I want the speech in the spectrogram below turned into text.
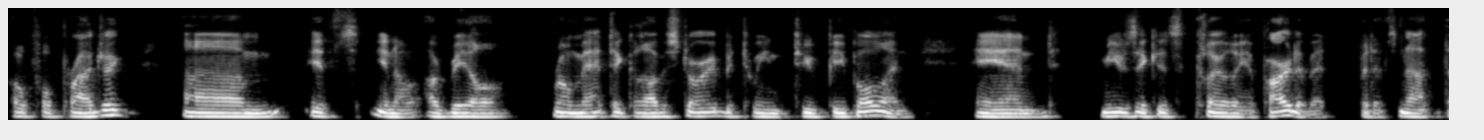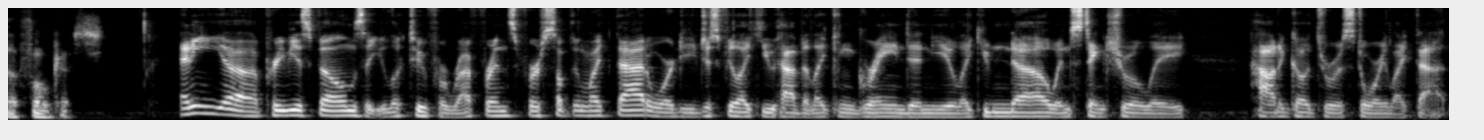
hopeful project. Um, it's you know a real romantic love story between two people, and and music is clearly a part of it, but it's not the focus. Any uh, previous films that you look to for reference for something like that, or do you just feel like you have it like ingrained in you, like you know instinctually how to go through a story like that?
